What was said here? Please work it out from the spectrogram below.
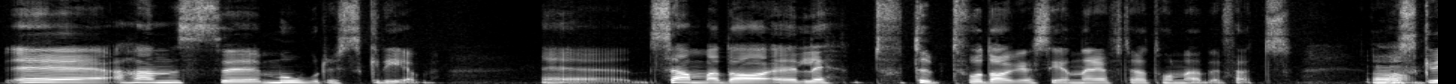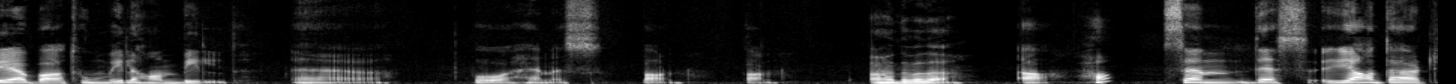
eh, hans eh, mor skrev eh, samma dag, eller typ två dagar senare efter att hon hade fötts. Och skrev bara att hon ville ha en bild eh, på hennes barn. barn. Ja, det var det. Ja. Ha. Sen dess, jag har inte hört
